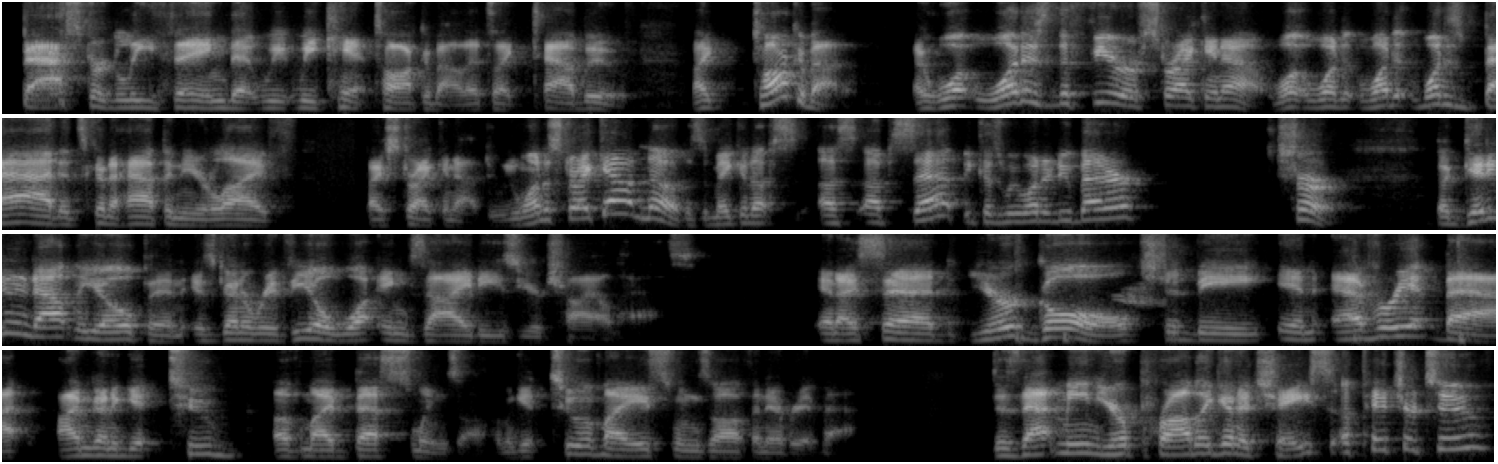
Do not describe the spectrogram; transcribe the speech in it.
bastardly thing that we, we can't talk about. It's like taboo. Like talk about it. Like what what is the fear of striking out? What what what what is bad it's going to happen in your life by striking out? Do we want to strike out? No. Does it make it us, us upset because we want to do better? Sure. But getting it out in the open is going to reveal what anxieties your child has. And I said, your goal should be in every at bat, I'm going to get two of my best swings off. I'm going to get two of my ace swings off in every at bat. Does that mean you're probably going to chase a pitch or two?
